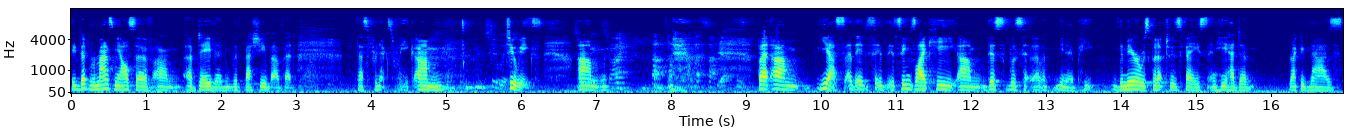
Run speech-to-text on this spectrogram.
it that reminds me also of um, of David with Bathsheba, but that's for next week. Um, two weeks. Two weeks. Um, but um, yes, it, it, it, seems like he um, this was uh, you know he, the mirror was put up to his face and he had to recognize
